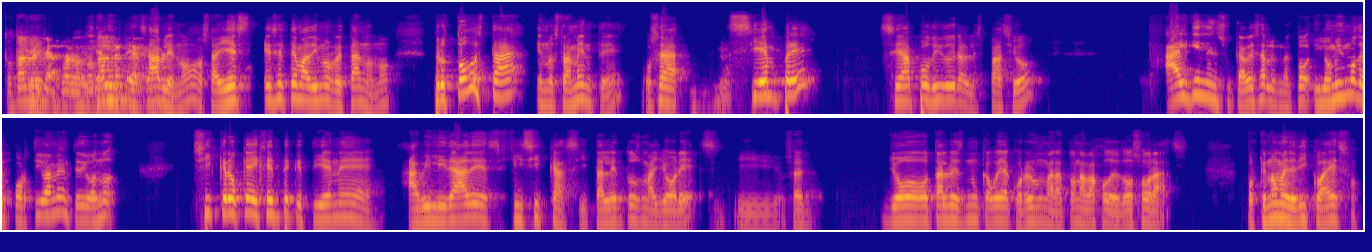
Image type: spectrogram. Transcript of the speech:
Totalmente de acuerdo, totalmente. Es impensable, ¿no? O sea, y es, es el tema de irnos retando, ¿no? Pero todo está en nuestra mente, ¿eh? O sea, siempre se ha podido ir al espacio. Alguien en su cabeza lo inventó. Y lo mismo deportivamente, digo, no, sí creo que hay gente que tiene habilidades físicas y talentos mayores. Y, o sea, yo tal vez nunca voy a correr un maratón abajo de dos horas porque no me dedico a eso.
